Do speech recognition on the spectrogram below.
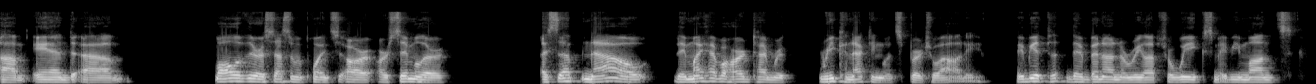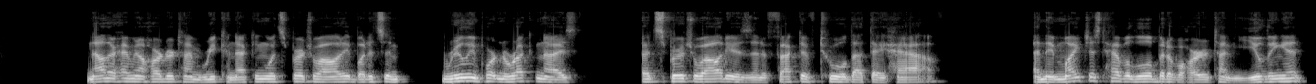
Um, and um, all of their assessment points are, are similar, except now they might have a hard time re- reconnecting with spirituality. Maybe it, they've been on a relapse for weeks, maybe months. Now they're having a harder time reconnecting with spirituality, but it's really important to recognize that spirituality is an effective tool that they have. And they might just have a little bit of a harder time yielding it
